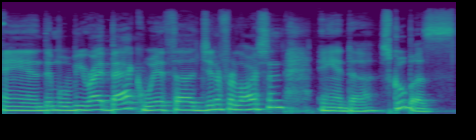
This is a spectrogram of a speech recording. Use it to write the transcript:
and then we'll be right back with uh, Jennifer Larson and uh, School Buzz.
